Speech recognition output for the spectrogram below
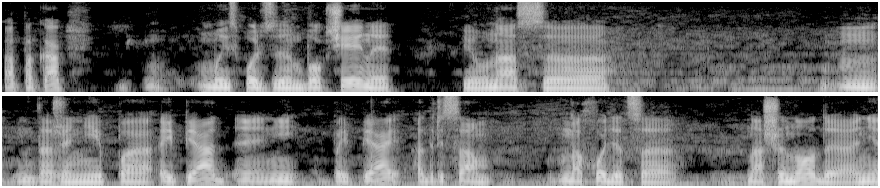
А пока мы используем блокчейны, и у нас э, даже не по API, э, не по API адресам находятся наши ноды, они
